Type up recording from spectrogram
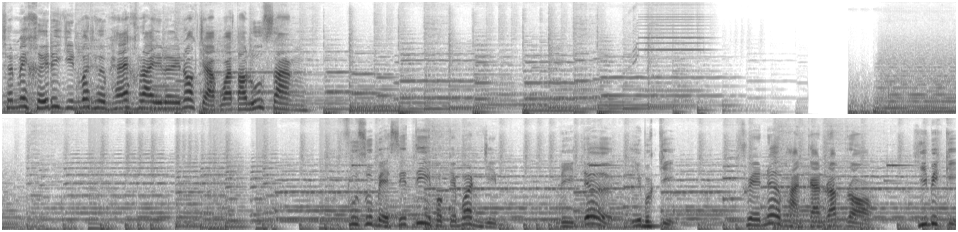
ฉันไม่เคยได้ยินว่าเธอแพ้ใครเลยนอกจากวาตารุซัง ฟูซูเบะซิตี้โปเกมอนยิมลีดเดอร์อิบุกิ เทรนเนอร์ผ่านการรับรองฮิบิกิ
